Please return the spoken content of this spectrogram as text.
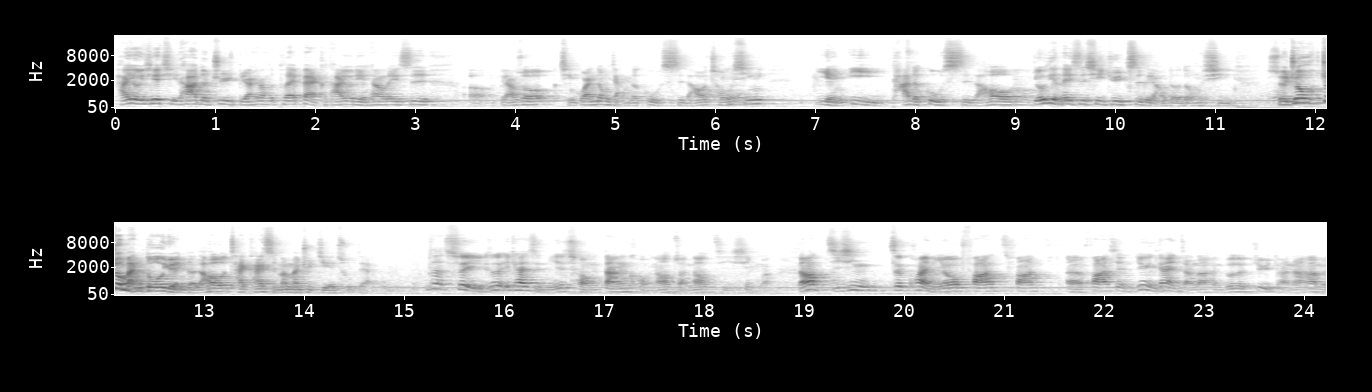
还有一些其他的剧，比较像是 playback，它有点像类似呃，比方说请观众讲一个故事，然后重新演绎他的故事，然后有点类似戏剧治疗的东西，所以就就蛮多元的，然后才开始慢慢去接触这样。那所以就是一开始你是从单口，然后转到即兴嘛，然后即兴这块你又发发呃发现，因为你刚才讲到很多的剧团啊，他们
